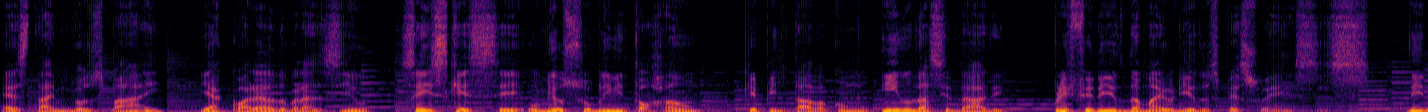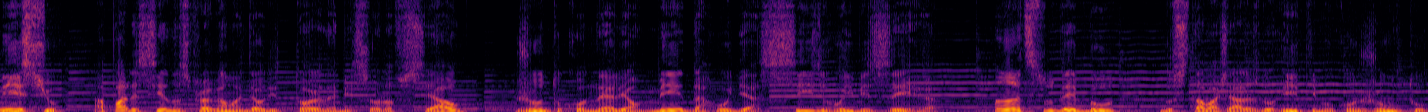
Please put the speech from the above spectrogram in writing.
As Time Goes By e Aquarela do Brasil, sem esquecer o meu sublime torrão, que pintava como hino da cidade preferido da maioria dos pessoenses. De início, aparecia nos programas de auditório da emissora oficial, junto com Nelly Almeida, Rui de Assis e Rui Bezerra, antes do debut dos Tabajaras do Ritmo Conjunto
